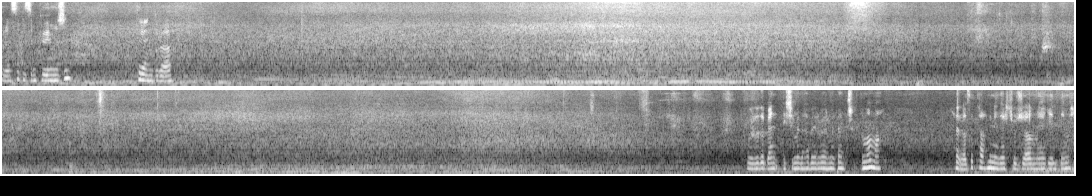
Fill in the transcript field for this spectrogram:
Burası bizim köyümüzün tren durağı. Bu arada ben eşime de haber vermeden çıktım ama herhalde tahmin eder çocuğu almaya geldiğimi.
